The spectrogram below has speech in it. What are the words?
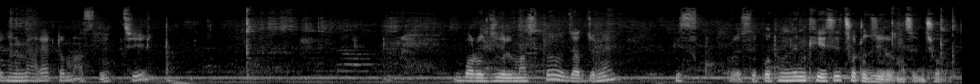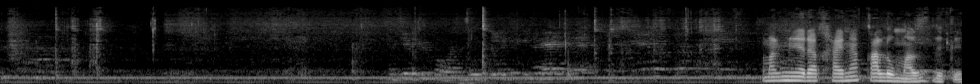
এখানে আমি আর একটা মাছ নিচ্ছি। বড় জিওল মাছ তো, যার জন্যে পিস করেছে। প্রথম দিন খেয়েছি ছোট জিওল মাছের ঝোল। আমার মেয়েরা খায় না কালো মাছ দেখে।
